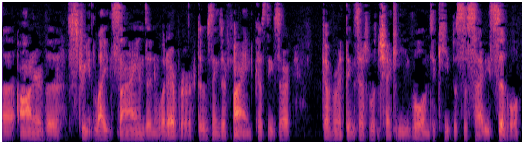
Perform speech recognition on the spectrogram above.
uh, honor the street light signs and whatever. Those things are fine because these are government things that will check evil and to keep the society civil.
